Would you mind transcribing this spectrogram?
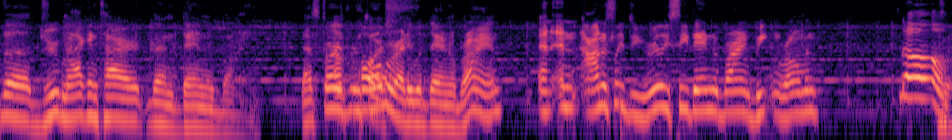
the Drew McIntyre than Daniel Bryan. That story's been told already with Daniel Bryan. And and honestly, do you really see Daniel Bryan beating Roman? no.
